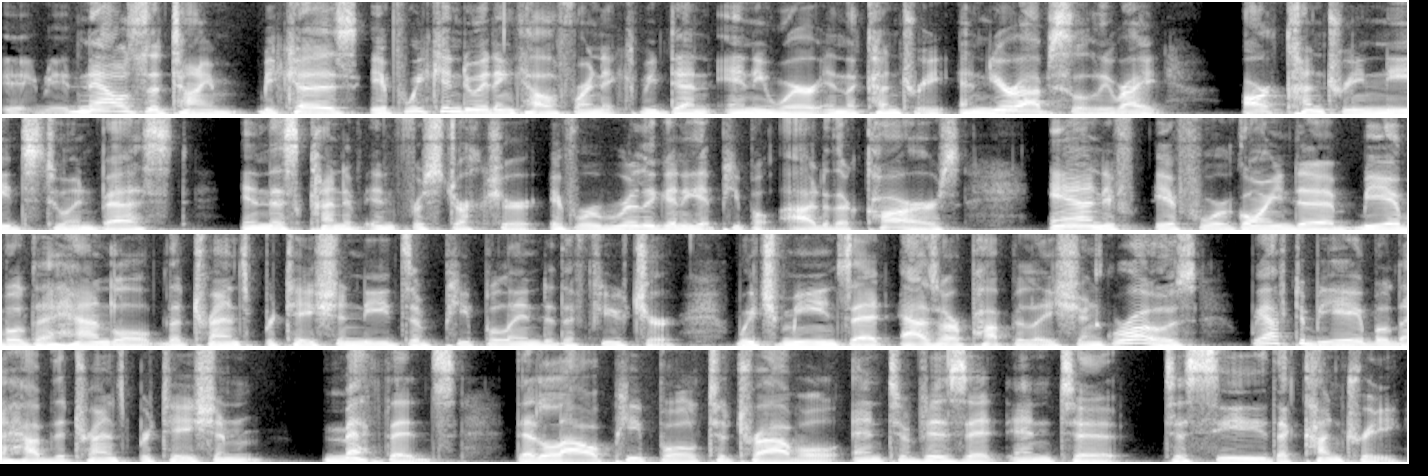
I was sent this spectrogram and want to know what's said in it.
now's the time because if we can do it in California, it can be done anywhere in the country. And you're absolutely right. Our country needs to invest in this kind of infrastructure if we're really going to get people out of their cars and if, if we're going to be able to handle the transportation needs of people into the future, which means that as our population grows, we have to be able to have the transportation methods that allow people to travel and to visit and to to see the country.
